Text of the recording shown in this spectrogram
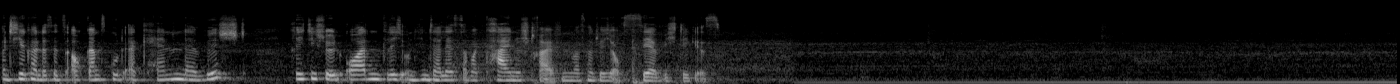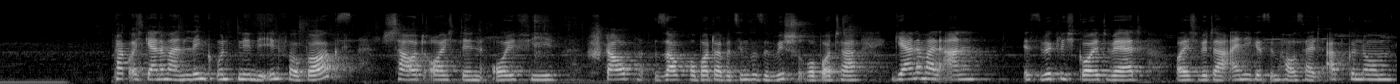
Und hier könnt ihr es jetzt auch ganz gut erkennen. Der wischt richtig schön ordentlich und hinterlässt aber keine Streifen, was natürlich auch sehr wichtig ist. packe euch gerne mal einen Link unten in die Infobox. Schaut euch den Eufy Staubsaugroboter bzw. Wischroboter gerne mal an. Ist wirklich Gold wert. Euch wird da einiges im Haushalt abgenommen.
